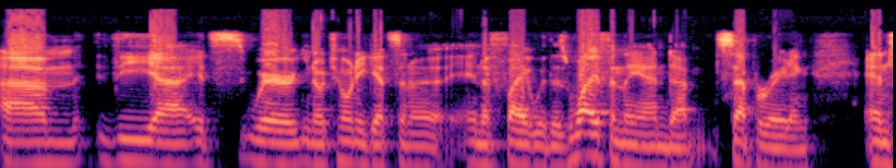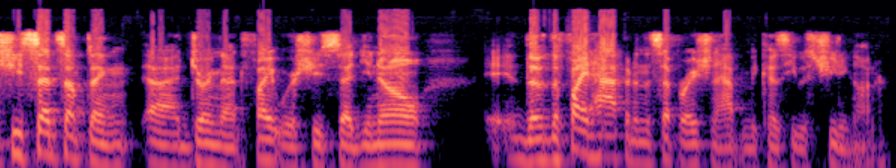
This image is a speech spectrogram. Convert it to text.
Um, the uh, it's where you know Tony gets in a in a fight with his wife and they end up separating. And she said something uh, during that fight where she said, you know, the the fight happened and the separation happened because he was cheating on her.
